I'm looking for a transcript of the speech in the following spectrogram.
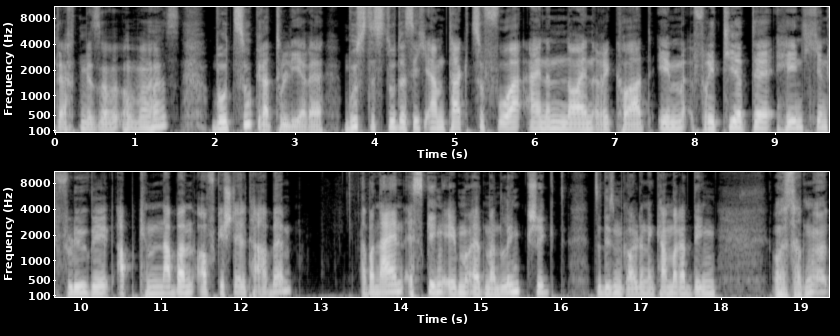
dachte mir so, was? Wozu gratuliere? Wusstest du, dass ich am Tag zuvor einen neuen Rekord im frittierte Hähnchenflügel abknabbern aufgestellt habe? Aber nein, es ging eben, er hat mir einen Link geschickt zu diesem goldenen Kamerading. Und es hat, mir,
